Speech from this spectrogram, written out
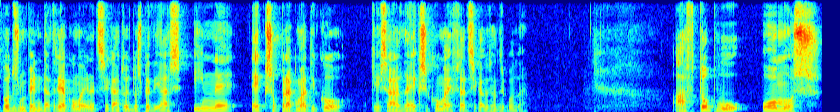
πόντους με 53,1% εντός παιδιάς είναι εξωπραγματικό και 46,7% στα τρίποντα. Αυτό που όμως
